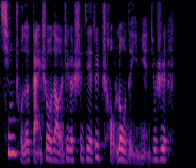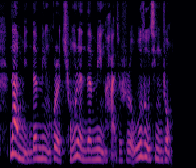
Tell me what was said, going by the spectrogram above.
清楚的感受到了这个世界最丑陋的一面，就是难民的命或者穷人的命，哈，就是无足轻重。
